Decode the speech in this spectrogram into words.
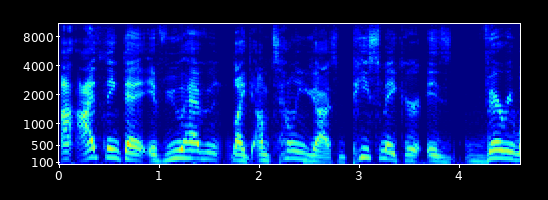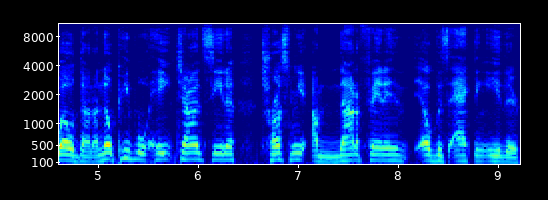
I think that if you haven't, like, I'm telling you guys, Peacemaker is very well done. I know people hate John Cena. Trust me, I'm not a fan of his acting either.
